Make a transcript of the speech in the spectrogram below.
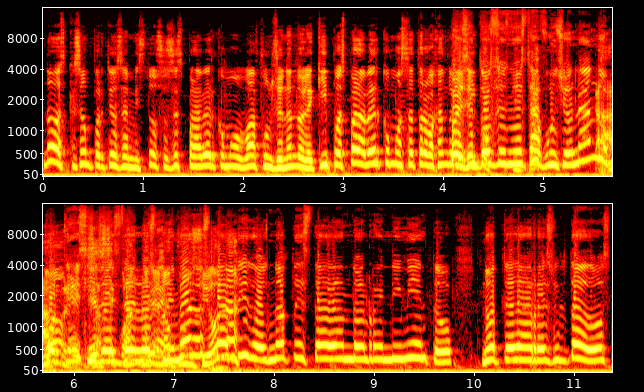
no, es que son partidos amistosos, es para ver cómo va funcionando el equipo, es para ver cómo está trabajando pues el equipo. Pues entonces no está funcionando porque si desde los primeros partidos no te está dando el rendimiento, no te da resultados,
